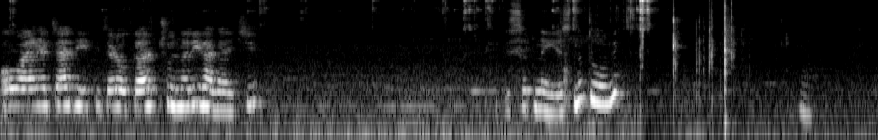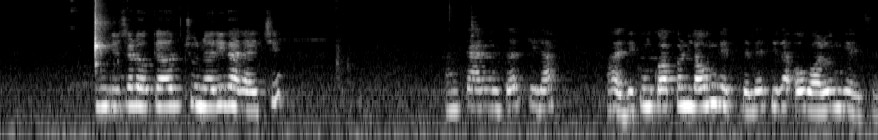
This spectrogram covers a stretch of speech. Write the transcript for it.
ओवाळण्याच्या आधी तिच्या डोक्यावर चुनरी घालायची. दिसत नाहीयेस ना तू ओवी मुलीच्या डोक्यावर चुनरी घालायची. आणि त्यानंतर तिला हळदी कुंकू आपण लावून घेतलेले तिला ओवाळून घ्यायचं.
